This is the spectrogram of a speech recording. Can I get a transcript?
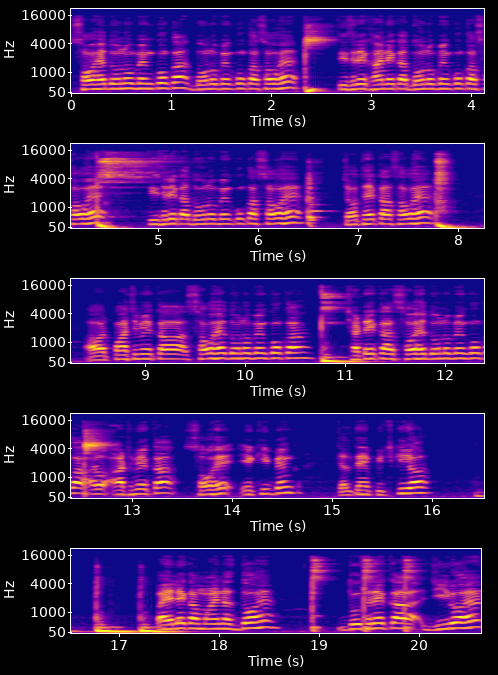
सौ है दोनों बैंकों का, दोनों बैंकों का सौ है। तीसरे खाने का दोनों बैंकों का सौ है, तीसरे का दोनों बैंकों का सौ है, चौथे का सौ है। और पाँचवें का सौ है दोनों बैंकों का, छठे का सौ है दोनों बैंकों का और आठवें का सौ है एक ही बैंक। चलते हैं पिच की ओर। पहले का माइनस दो है, दूसरे का ज़ीरो है,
